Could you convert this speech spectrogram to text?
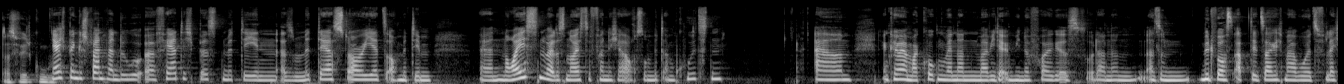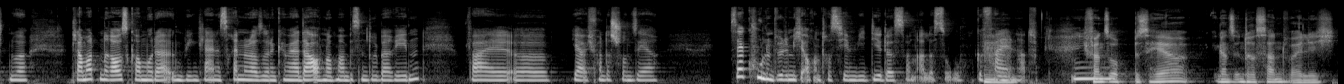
das wird gut. Ja, ich bin gespannt, wenn du äh, fertig bist mit den, also mit der Story jetzt, auch mit dem äh, neuesten, weil das neueste fand ich ja auch so mit am coolsten. Ähm, dann können wir mal gucken, wenn dann mal wieder irgendwie eine Folge ist oder ein, also ein Mittwochs-Update, sage ich mal, wo jetzt vielleicht nur Klamotten rauskommen oder irgendwie ein kleines Rennen oder so, dann können wir ja da auch noch mal ein bisschen drüber reden, weil äh, ja, ich fand das schon sehr, sehr cool und würde mich auch interessieren, wie dir das dann alles so gefallen mhm. hat. Ich fand es auch bisher ganz interessant, weil ich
